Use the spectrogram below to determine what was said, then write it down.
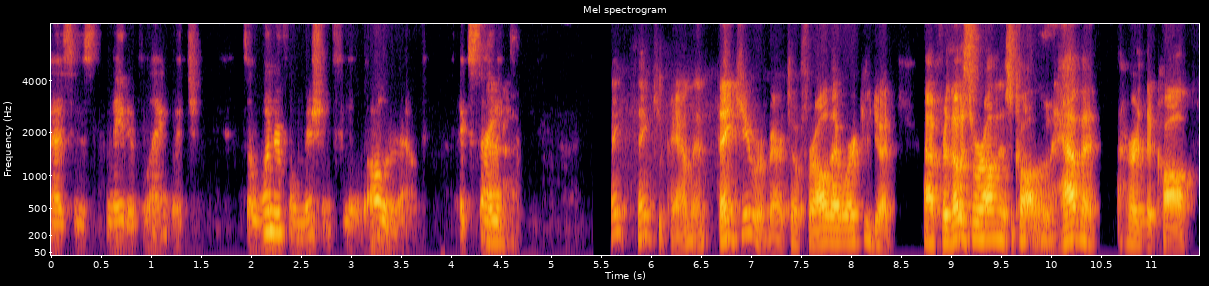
as his native language, it's a wonderful mission field all around. Exciting. Thank, thank you, Pam. And thank you, Roberto, for all that work you're doing. Uh, for those who are on this call who haven't heard the call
